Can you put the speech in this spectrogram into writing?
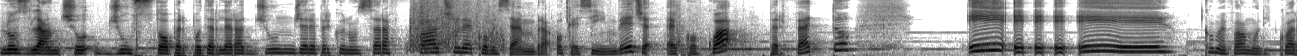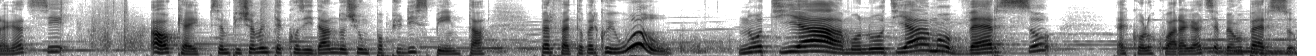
lo slancio giusto per poterle raggiungere, per cui non sarà facile come sembra. Ok, sì, invece, ecco qua, perfetto. E, e, e, e, e... Come famo di qua, ragazzi? Ah, ok, semplicemente così, dandoci un po' più di spinta. Perfetto, per cui, wow! Nuotiamo, nuotiamo verso... Eccolo qua, ragazzi, abbiamo perso,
